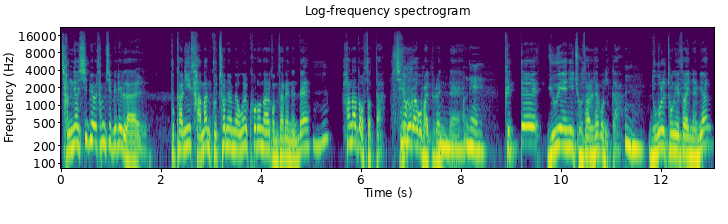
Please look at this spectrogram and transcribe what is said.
작년 12월 31일 날 북한이 4만 9천여 명을 코로나를 검사를 했는데 음. 하나도 없었다. 제로라고 발표를 했는데 음. 네. 그때 유엔이 조사를 해보니까 음. 누구를 통해서 했냐면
